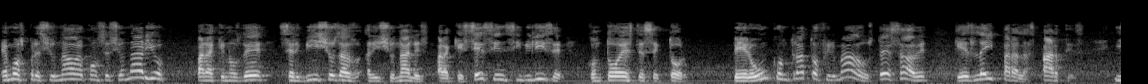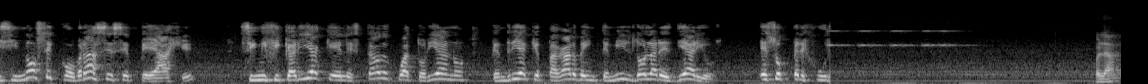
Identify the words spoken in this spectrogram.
hemos presionado al concesionario para que nos dé servicios adicionales, para que se sensibilice con todo este sector. Pero un contrato firmado, usted sabe que es ley para las partes. Y si no se cobrase ese peaje, significaría que el Estado ecuatoriano tendría que pagar 20 mil dólares diarios. Eso perjudica. Hola.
